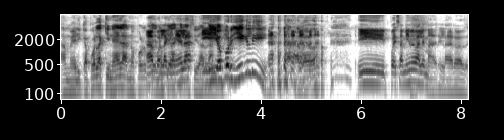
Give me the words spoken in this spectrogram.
América, por la quinela, no por, Ah, por la quinela, ciudad y- yo por huevo. Y pues a mí me vale madre, la verdad.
